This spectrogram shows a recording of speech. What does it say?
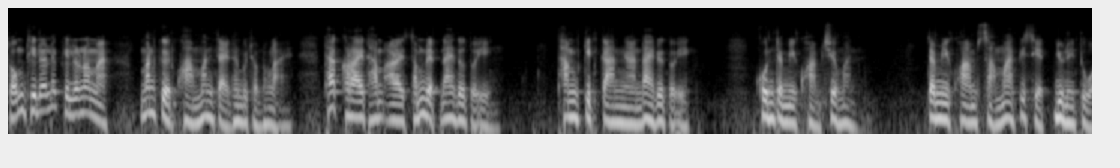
สมทีละเล็กทีละน้อยมา มันเกิดความมั่นใจท่านผู้ชมทั้งหลาย ถ้าใครทำอะไรสำเร็จได้ด้วยตัวเองทำกิจการงานได้ด้วยตัวเอง คุณจะมีความเชื่อมั่น จะมีความสามารถพิเศษอยู่ในตัว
